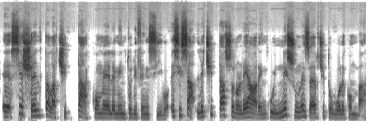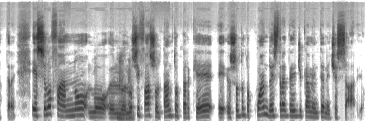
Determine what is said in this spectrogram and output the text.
eh, si è scelta la città come elemento difensivo e si sa le città sono le aree in cui nessun esercito vuole combattere e se lo fanno lo, mm-hmm. lo, si fa soltanto perché eh, soltanto quando è strategicamente necessario.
